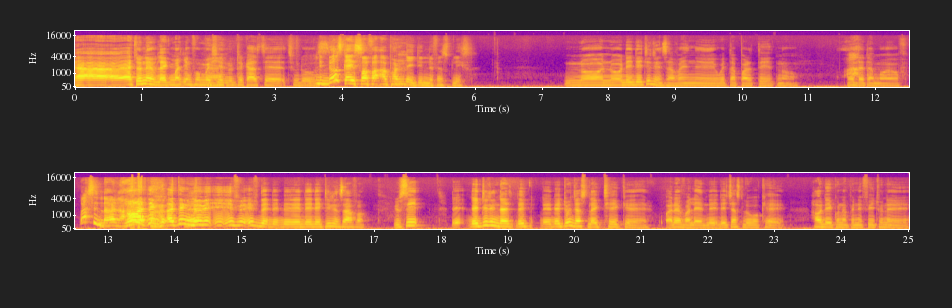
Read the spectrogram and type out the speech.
I, I, I- I don't have like much information Yeah. with regards to, to those. Did those guys suffer apartheid in the first place? No, no, they, they didn't survive uh, with apartheid. No, not that I'm aware of. That's in that. No, I think I think maybe if if they they, they, they, they didn't suffer, you see, they, they didn't they, they they don't just like take uh, whatever land. They, they just look okay how they gonna benefit when they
